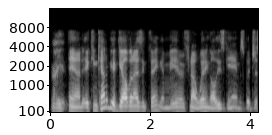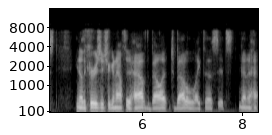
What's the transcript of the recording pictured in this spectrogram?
Right. And it can kind of be a galvanizing thing. I mean, if you're not winning all these games, but just you know the courage that you're gonna have to have the ballot to battle like this, it's gonna ha-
